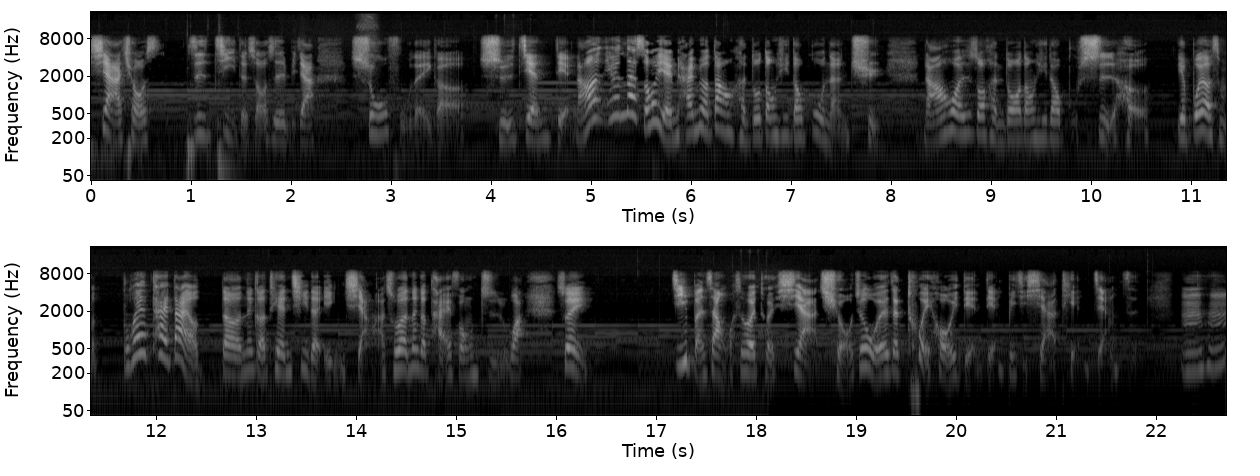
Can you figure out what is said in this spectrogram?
夏秋之际的时候是比较舒服的一个时间点。然后因为那时候也还没有到很多东西都不能去，然后或者是说很多东西都不适合，也不会有什么不会太大有的那个天气的影响啊，除了那个台风之外，所以。基本上我是会推夏秋，就是我会再退后一点点，比起夏天这样子。嗯哼，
